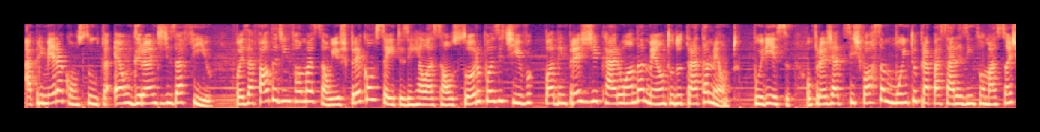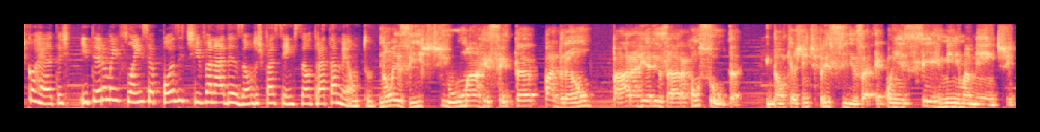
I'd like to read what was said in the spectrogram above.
a primeira consulta é um grande desafio, pois a falta de informação e os preconceitos em relação ao soro positivo podem prejudicar o andamento do tratamento. Por isso, o projeto se esforça muito para passar as informações corretas e ter uma influência positiva na adesão dos pacientes ao tratamento. Não existe uma receita padrão para realizar a consulta. Então, o que a gente precisa é conhecer minimamente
